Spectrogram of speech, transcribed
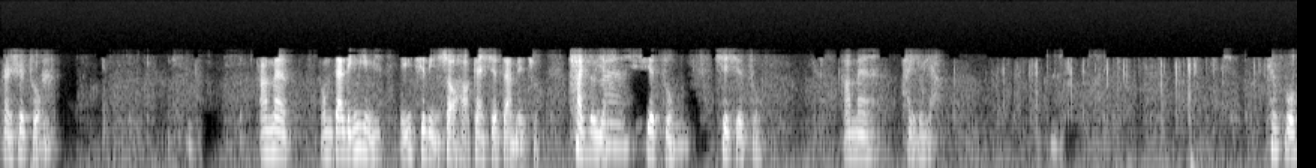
感谢主。阿门，我们在灵里面也一起领受哈，感谢赞美主，哈利路亚，谢主，谢谢主，阿门，哈利路亚，天父，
